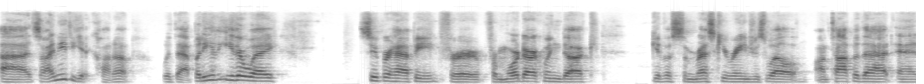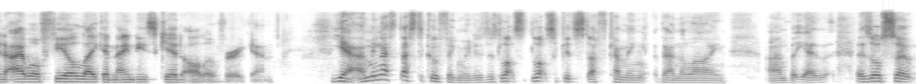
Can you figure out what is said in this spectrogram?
Uh, so I need to get caught up with that. But either, either way, super happy for for more Darkwing Duck. Give us some Rescue Rangers well on top of that, and I will feel like a '90s kid all over again. Yeah, I mean that's that's the cool thing. Really, there's lots lots of good stuff coming down the line. Um, but yeah, there's also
